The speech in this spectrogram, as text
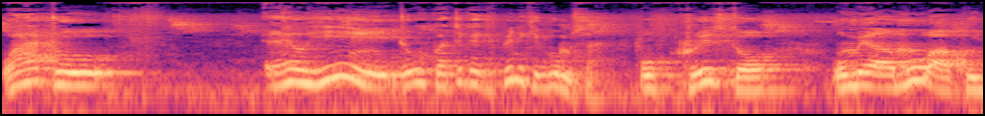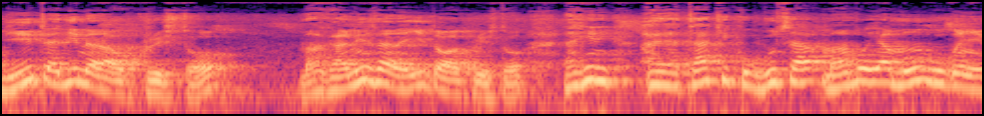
Watu leo hii tuko katika kipindi kigumu sana. Ukristo umeamua kujiita jina la Ukristo. Makanisa yanajiita wa Kristo, lakini hayataki kugusa mambo ya Mungu kwenye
